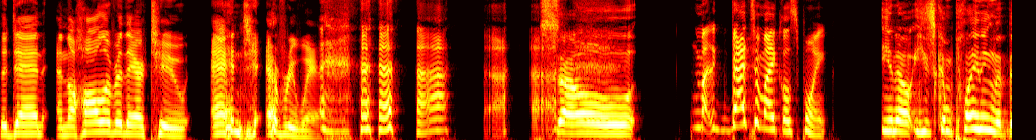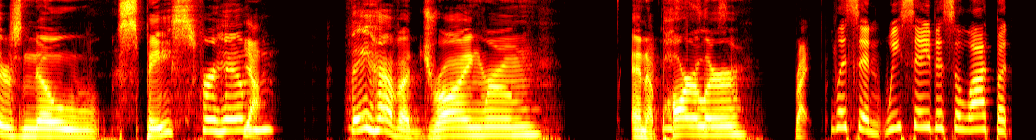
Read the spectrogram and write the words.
the den, and the hall over there too, and everywhere. So, Mi- Back to Michael's point. you know, he's complaining that there's no space for him. Yeah. They have a drawing room and a parlor. Right. Listen, we say this a lot, but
